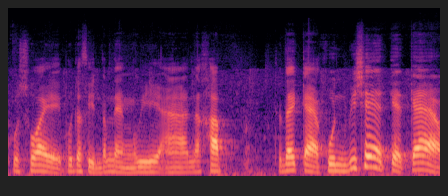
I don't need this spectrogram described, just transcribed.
ผู้ช่วยผู้ตัดสินตำแหน่ง VR นะครับ จะได้แก่คุณวิเชษเกตแก้ว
